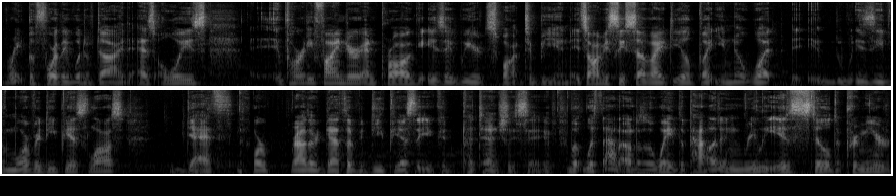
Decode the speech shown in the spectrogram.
right before they would have died. As always, Party Finder and Prog is a weird spot to be in. It's obviously sub-ideal, but you know what is even more of a DPS loss? Death, or rather death of a DPS that you could potentially save. But with that out of the way, the Paladin really is still the premier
